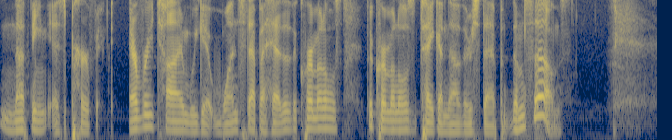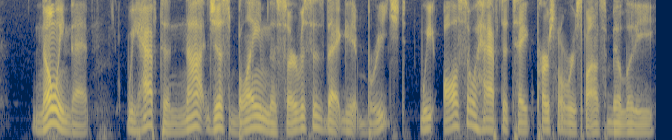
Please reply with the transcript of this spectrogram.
nothing is perfect. Every time we get one step ahead of the criminals, the criminals take another step themselves. Knowing that, we have to not just blame the services that get breached, we also have to take personal responsibility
